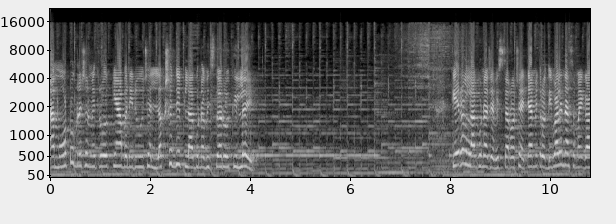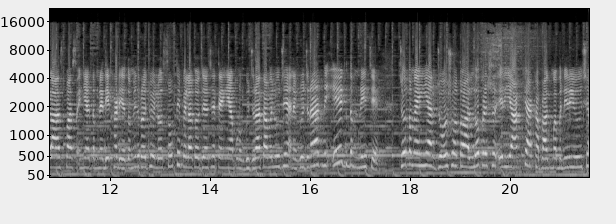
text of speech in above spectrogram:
આ મોટું પ્રેશર મિત્રો ક્યાં બની રહ્યું છે? લક્ષદ્વીપ લાગુના વિસ્તારોથી લઈ કેરળ લાગુના જે વિસ્તારો છે, ત્યાં મિત્રો દિવાળીના સમયગાળા આસપાસ અહીંયા તમને દેખાડીએ તો મિત્રો જોઈ લો સૌથી પહેલાં તો જે છે તે અહીંયા આપણું ગુજરાત આવેલું છે અને ગુજરાતની એકદમ નીચે જો તમે અહીંયા જોશો તો આ લો પ્રેશર એરિયા આખે આખા ભાગમાં બની રહ્યું છે.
